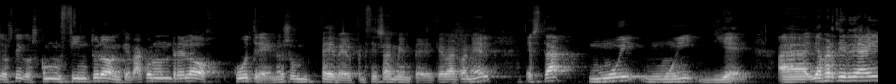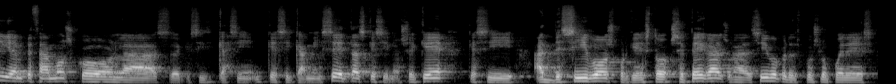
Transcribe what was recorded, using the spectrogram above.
os digo, es como un cinturón que va con un reloj cutre, no es un Pebble precisamente el que va con él, está muy, muy bien. Ah, y a partir de ahí ya empezamos con las, eh, que si, casi, que si camisetas, que si no sé qué, que si adhesivos, porque esto se pega, es un adhesivo, pero después lo puedes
